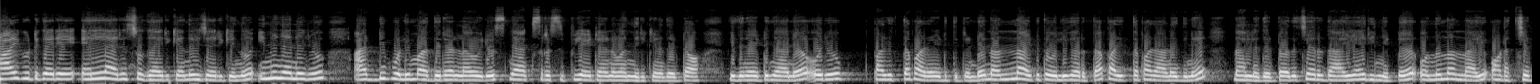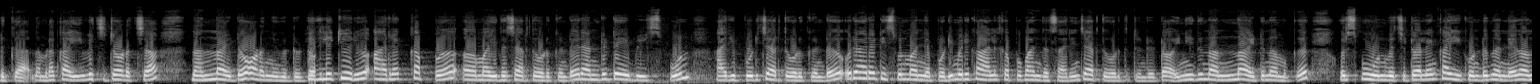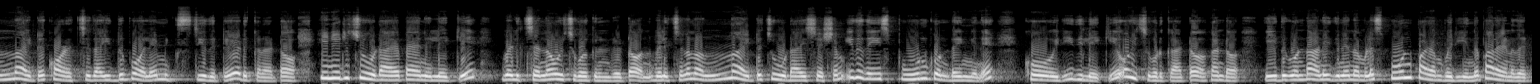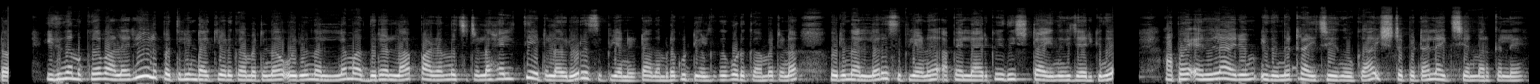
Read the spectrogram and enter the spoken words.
Hi കൂട്ടുകാരെ എല്ലാവരും സുഖമായിരിക്കാമെന്ന് വിചാരിക്കുന്നു. ഇന്ന് ഞാനൊരു അടിപൊളി മധുരമുള്ള ഒരു സ്നാക്സ് റെസിപ്പി ആയിട്ടാണ് വന്നിരിക്കുന്നത് കേട്ടോ ഇതിനായിട്ട് ഞാൻ ഒരു പഴുത്ത പഴം എടുത്തിട്ടുണ്ട്. നന്നായിട്ട് തൊലി കറുത്ത പഴുത്ത പഴമാണ് ഇതിന് നല്ലത് കേട്ടോ. അത് ചെറുതായി അരിഞ്ഞിട്ട് ഒന്ന് നന്നായി ഉടച്ചെടുക്കുക. നമ്മുടെ കൈ വെച്ചിട്ട് ഉടച്ചാൽ നന്നായിട്ട് ഉടഞ്ഞു കിട്ടും ഇതിലേക്ക് ഒരു അര കപ്പ് മൈദ ചേർത്ത് കൊടുക്കുന്നുണ്ട്. രണ്ട് ടേബിൾ സ്പൂൺ അരിപ്പൊടി ചേർത്ത് കൊടുക്കുന്നുണ്ട്. ഒരു അര ടീസ്പൂൺ മഞ്ഞൾപ്പൊടിയും ഒരു കാൽ കപ്പ് പഞ്ചസാരയും ചേർത്ത് കൊടുത്തിട്ടുണ്ട് കേട്ടോ. ഇനി ഇത് നന്നായിട്ട് നമുക്ക് ഒരു സ്പൂൺ വെച്ചിട്ടോ അല്ലെങ്കിൽ കൈ കൊണ്ട് തന്നെ നന്നായിട്ട് കുഴച്ചത് ഇതുപോലെ മിക്സ് ചെയ്തിട്ട് എടുക്കണം കേട്ടോ. ഇനി ഒരു ചൂടായ പാനിലേക്ക് വെളിച്ചെണ്ണ ഒഴിച്ചു കൊടുക്കുന്നുണ്ട് കേട്ടോ. വെളിച്ചെണ്ണ നന്നായിട്ട് ചൂടായ ശേഷം ഇത് ഈ സ്പൂൺ കൊണ്ട് ഇങ്ങനെ കോരി ഇതിലേക്ക് ഒഴിച്ചു കൊടുക്കുക കേട്ടോ കണ്ടോ? ഇതുകൊണ്ടാണ് ഇതിനെ നമ്മൾ സ്പൂൺ പഴംപൊരി എന്ന് പറയണത് കേട്ടോ ഇത് നമുക്ക് വളരെ എളുപ്പത്തിൽ ഉണ്ടാക്കിയെടുക്കാൻ പറ്റുന്ന ഒരു നല്ല മധുരമുള്ള പഴം വെച്ചിട്ടുള്ള ഹെൽത്തി ആയിട്ടുള്ള ഒരു റെസിപ്പിയാണ് കേട്ടോ നമ്മുടെ കുട്ടികൾക്കൊക്കെ കൊടുക്കാൻ പറ്റുന്ന ഒരു നല്ല റെസിപ്പിയാണ് അപ്പോൾ എല്ലാവർക്കും ഇത് ഇഷ്ടമായി എന്ന് വിചാരിക്കുന്നു. അപ്പോൾ എല്ലാവരും ഇതൊന്ന് ട്രൈ ചെയ്ത് നോക്കുക. ഇഷ്ടപ്പെട്ടാൽ ലൈക്ക് ചെയ്യാൻ മറക്കല്ലേ?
